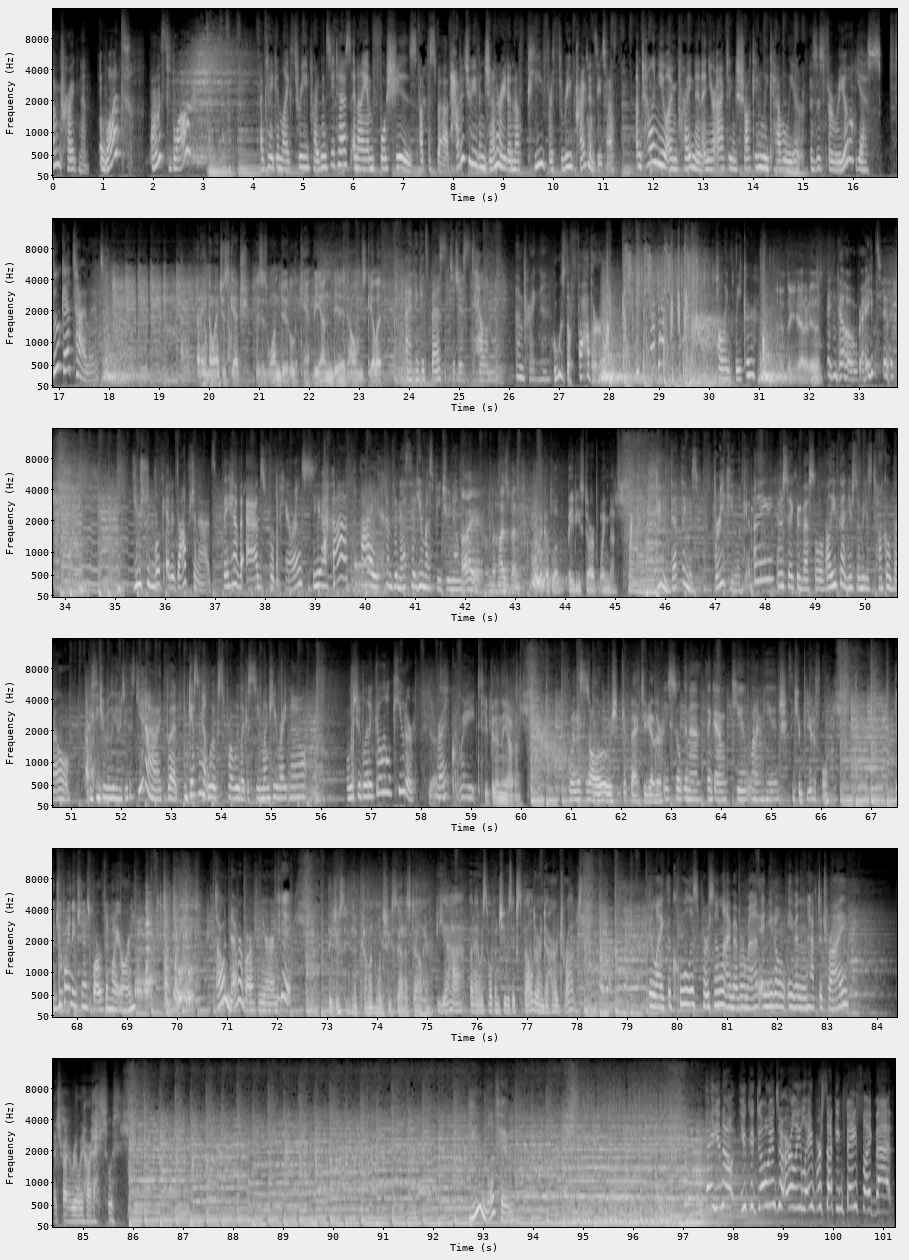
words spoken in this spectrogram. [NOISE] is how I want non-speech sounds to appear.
I'm pregnant. What? Honest to blog? I've taken like three pregnancy tests and I am for shiz up the spout. How did you even generate enough pee for three pregnancy tests? I'm telling you I'm pregnant and you're acting shockingly cavalier. Is this for real? Yes. Phuket, Thailand. That ain't no etch a sketch. This is one doodle that can't be undid, Home Skillet. I think it's best to just tell him. I'm pregnant. Who was the father? Paulie Bleeker? I didn't think he had it in him. [LAUGHS] I know, right? you should look at adoption ads. They have ads for parents? Yeah. Hi, I'm Vanessa. You must be Juno. Hi, I'm the husband. A couple of baby-starved wingnuts. Dude, that thing is freaky looking. I am a sacred vessel. All you've got in your stomach is Taco Bell. You think you're really gonna do this? Yeah, but I'm guessing it looks probably like a sea monkey right now. We should let it get a little cuter, right? Great. Keep it in the oven. When this is all over, we should get back together. Are you still gonna think I'm cute when I'm huge? I think you're beautiful. Did you by any chance barf in my urn? I would never barf in your urn. [LAUGHS] Did you see that coming when she sat us down here? Yeah, but I was hoping she was expelled or into hard drugs. You're like the coolest person I've ever met, and you don't even have to try. I try really hard, [LAUGHS] actually. You love him. Hey, you know, you could go into early labor sucking face like that.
